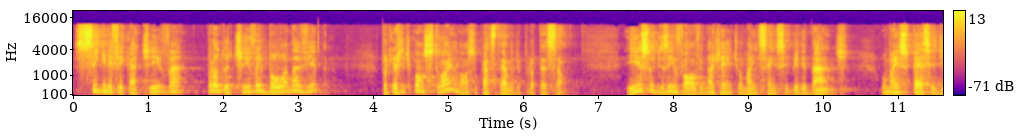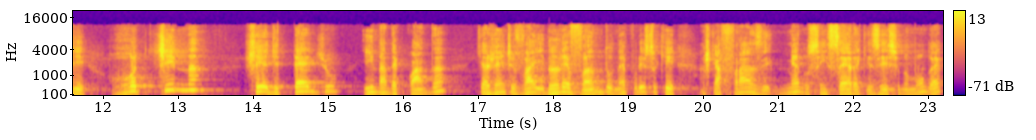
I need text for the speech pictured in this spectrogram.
significativa, produtiva e boa na vida. Porque a gente constrói o nosso castelo de proteção. E isso desenvolve na gente uma insensibilidade, uma espécie de rotina cheia de tédio inadequada que a gente vai levando, né? Por isso que acho que a frase menos sincera que existe no mundo é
